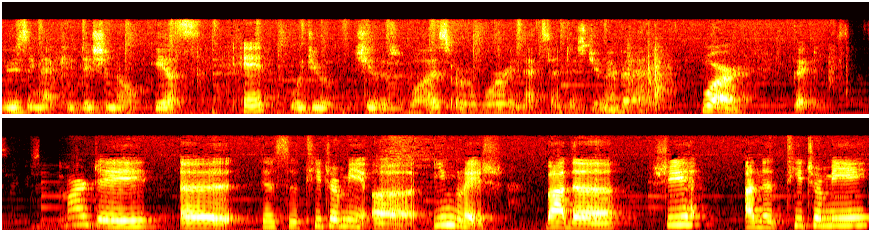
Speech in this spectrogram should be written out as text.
Using that conditional if, If would you choose was or were in that sentence? Do you remember that? were Good. Margie uh, just teach me uh, English, but uh, she and teach me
